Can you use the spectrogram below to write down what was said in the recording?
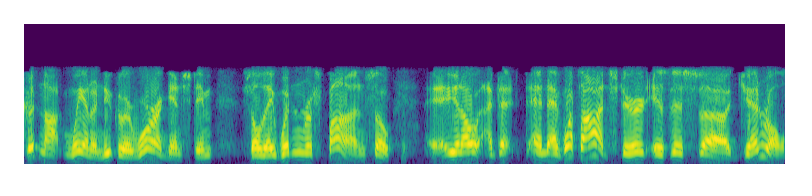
could not win a nuclear war against him, so they wouldn't respond. So, eh, you know, and, and what's odd, Stewart, is this uh, general,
